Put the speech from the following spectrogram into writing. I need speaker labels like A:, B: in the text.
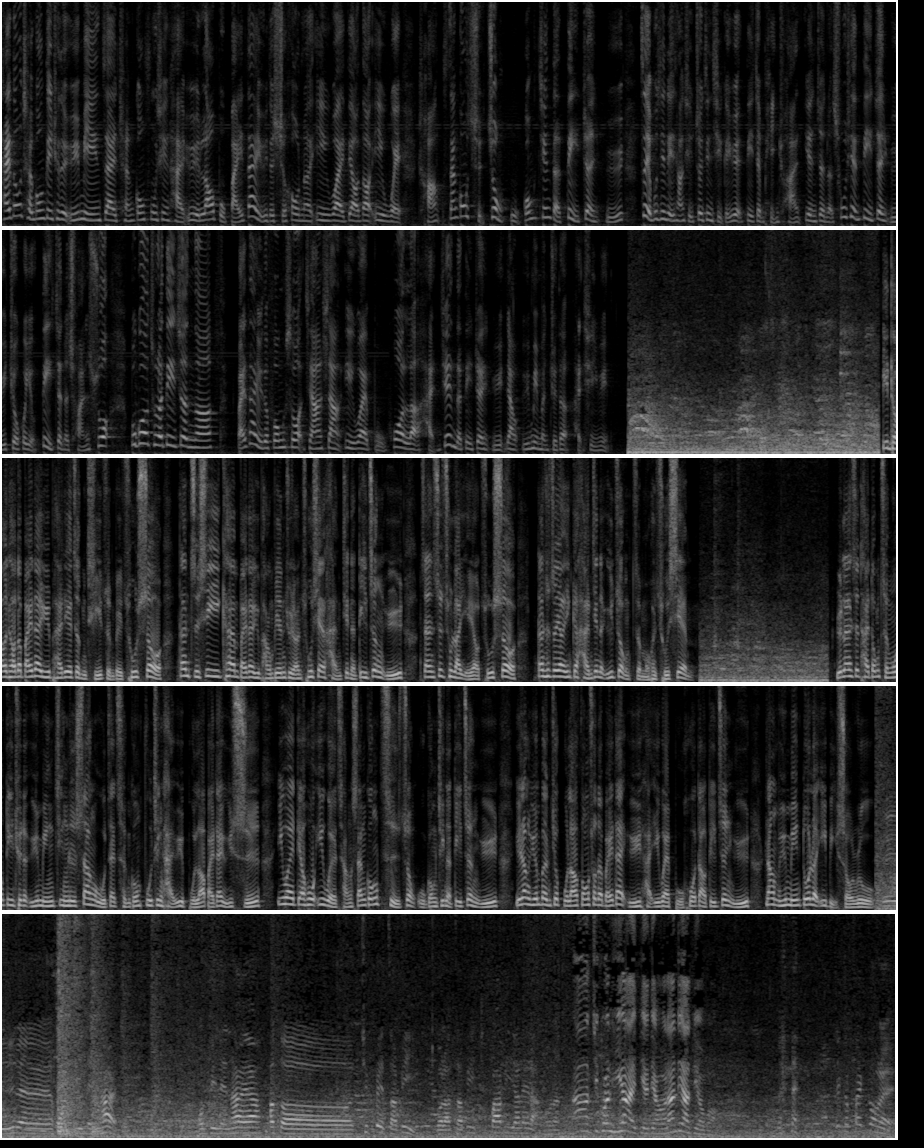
A: 台东成功地区的渔民在成功附近海域捞捕白带鱼的时候呢，意外钓到一尾长三公尺、重五公斤的地震鱼。这也不禁联想起最近几个月地震频传，验证了出现地震鱼就会有地震的传说。不过，除了地震呢，白带鱼的丰收加上意外捕获了罕见的地震鱼，让渔民们觉得很幸运。
B: 一条条的白带鱼排列整齐，准备出售。但仔细一看，白带鱼旁边居然出现罕见的地震鱼，展示出来也要出售。但是这样一个罕见的鱼种怎么会出现？原来是台东成功地区的渔民近日上午在成功附近海域捕捞白带鱼时，意外钓获一尾长三公尺、重五公斤的地震鱼，也让原本就捕捞丰收的白带鱼还意外捕获到地震鱼，让渔民多了一笔收入。
C: 方便连海啊，啊到七八十米、五六十米、七八米安尼啦。
D: 啊，这款鱼啊会钓钓，互咱钓钓无？
C: 这个歹讲嘞，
